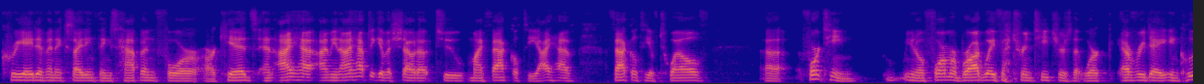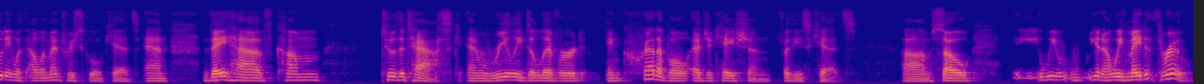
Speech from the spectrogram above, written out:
creative and exciting things happen for our kids. And I have, I mean, I have to give a shout out to my faculty. I have a faculty of 12, uh, 14 you know former broadway veteran teachers that work every day including with elementary school kids and they have come to the task and really delivered incredible education for these kids um, so we you know we've made it through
